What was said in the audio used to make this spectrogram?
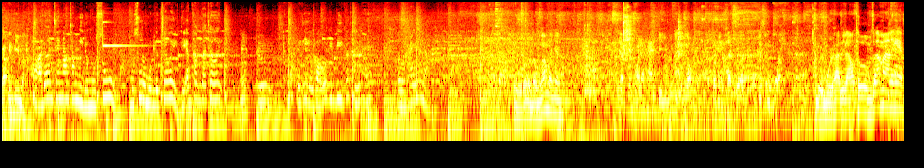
Gắp bim bim à? Hóa đơn trên 500 nghìn được một xu. Một xu là một lượt chơi Thì em tham gia chơi. Hả? Ừ Bắt cái gì gấu gấu bim bim các thứ này. Ừ hay lắm nhỉ. Ồ nó còn đông lắm anh em Giờ em hỏi là hai anh chị dùng cái gì cũng giống Còn mình xài sữa Ngửi mùi hai lao thơm dã man anh em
